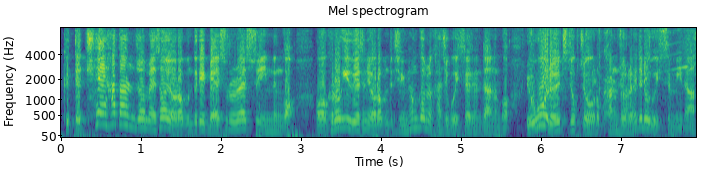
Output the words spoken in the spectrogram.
그때 최하단점에서 여러분들이 매수를 할 수 있는 거 어, 그러기 위해서는 여러분들이 지금 현금을 가지고 있어야 된다는 거 요거를 지속적으로 강조를 해드리고 있습니다.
